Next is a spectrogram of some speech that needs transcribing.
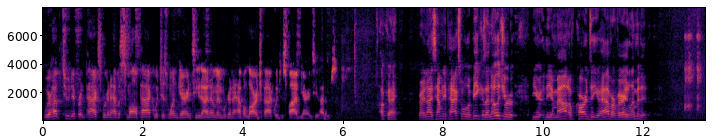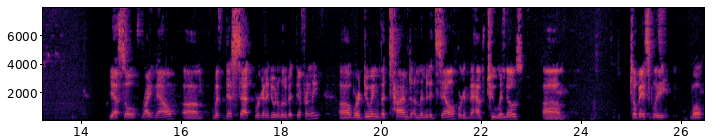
We'll have two different packs. We're going to have a small pack, which is one guaranteed item, and we're going to have a large pack, which is five guaranteed items. Okay, very nice. How many packs will there be? Because I know that your your the amount of cards that you have are very limited. Yeah. So right now, um, with this set, we're going to do it a little bit differently. Uh, we're doing the timed unlimited sale. We're going to have two windows. Um, so basically, well,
